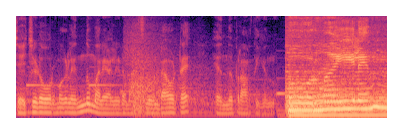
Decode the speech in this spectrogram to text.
ചേച്ചിയുടെ ഓർമ്മകൾ എന്നും മലയാളിയുടെ മനസ്സിലുണ്ടാവട്ടെ എന്ന് പ്രാർത്ഥിക്കുന്നു. ഓർമ്മയിലെന്നും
